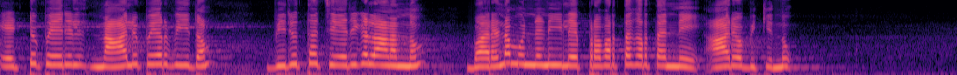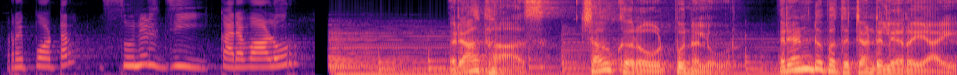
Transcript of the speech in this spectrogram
എട്ടു പേരിൽ നാലു പേർ വീതം വിരുദ്ധ ചേരികളാണെന്നും ഭരണമുന്നണിയിലെ പ്രവർത്തകർ തന്നെ ആരോപിക്കുന്നു. Reporter Sunil G Karavalur. Radhas Chowka road Punalur. രണ്ടു പതിറ്റാണ്ടിലേറെയായി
